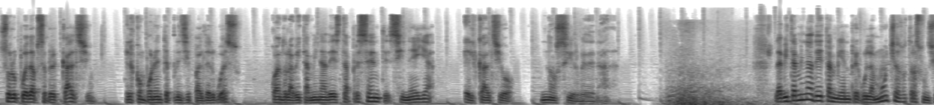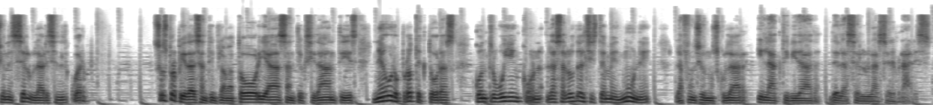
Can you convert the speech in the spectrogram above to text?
solo puede absorber calcio, el componente principal del hueso. Cuando la vitamina D está presente, sin ella, el calcio no sirve de nada. La vitamina D también regula muchas otras funciones celulares en el cuerpo. Sus propiedades antiinflamatorias, antioxidantes, neuroprotectoras contribuyen con la salud del sistema inmune, la función muscular y la actividad de las células cerebrales.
